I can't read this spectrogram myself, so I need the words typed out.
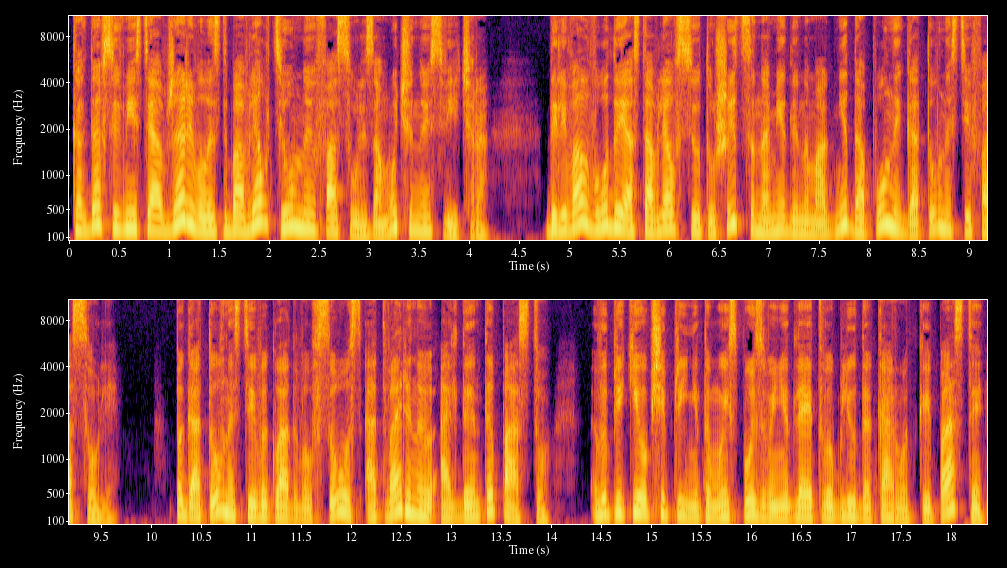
Когда все вместе обжаривалось, добавлял темную фасоль, замоченную с вечера. Доливал воду и оставлял все тушиться на медленном огне до полной готовности фасоли. По готовности выкладывал в соус отваренную альденте пасту. Вопреки общепринятому использованию для этого блюда короткой пасты,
